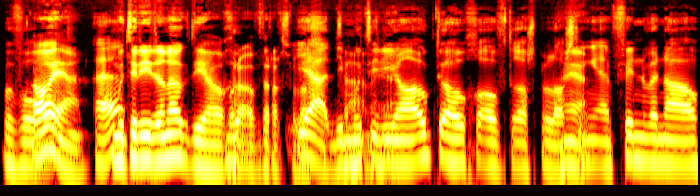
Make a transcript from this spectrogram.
Bijvoorbeeld. Oh ja, hè? moeten die dan ook die hogere overdrachtsbelasting Ja, die moeten die dan ook de hoge overdrachtsbelasting. En vinden we nou,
